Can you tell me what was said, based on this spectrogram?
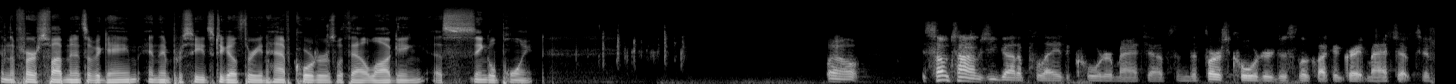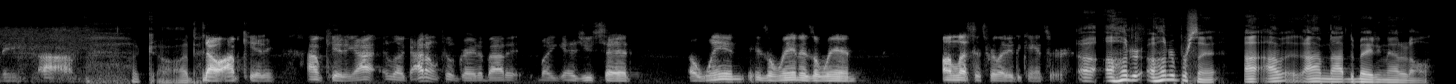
in the first five minutes of a game and then proceeds to go three and a half quarters without logging a single point. Well, sometimes you got to play the quarter matchups, and the first quarter just looked like a great matchup to me. Um, Oh, God. No, I'm kidding. I'm kidding. I look. I don't feel great about it, but as you said, a win is a win is a win, unless it's related to cancer. Uh, A hundred, a hundred percent. I, I'm, I'm not debating that at all.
